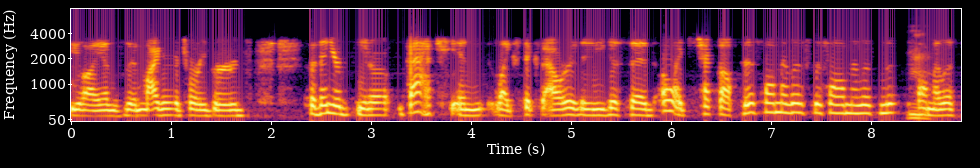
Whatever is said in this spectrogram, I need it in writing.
sea lions, the migratory birds. But then you're, you know, back in like six hours and you just said, oh, I checked off this on my list, this on my list, this mm. on my list.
